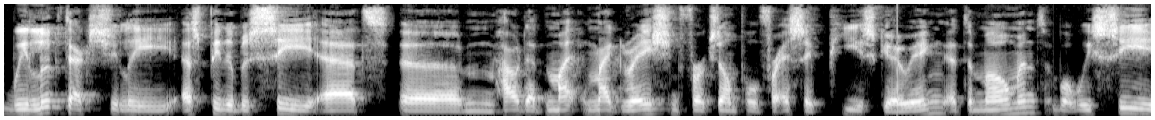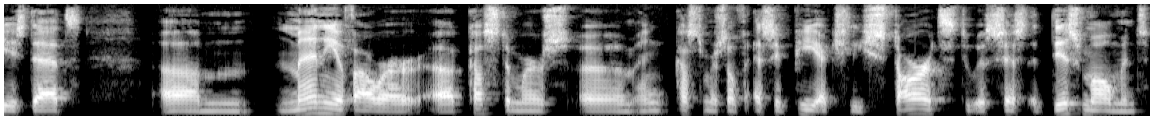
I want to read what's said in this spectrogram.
we looked actually as PwC at um, how that mi- migration, for example, for SAP is going at the moment. What we see is that um, many of our uh, customers um, and customers of SAP actually start to assess at this moment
